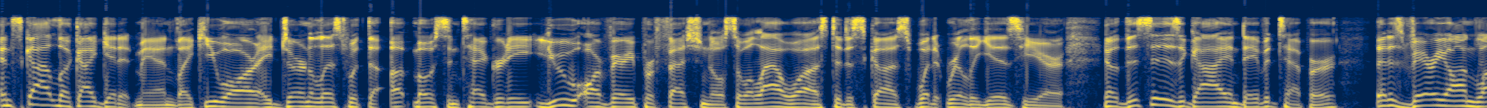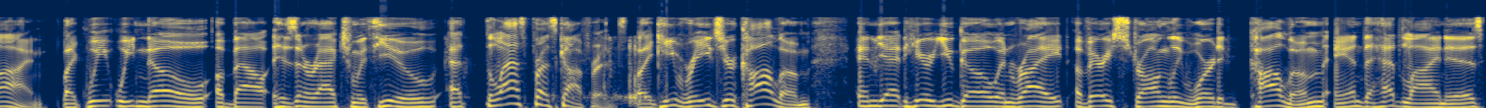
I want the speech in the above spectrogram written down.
And Scott, look, I get it, man. Like you are a journalist with the utmost integrity. You are very professional, so allow us to discuss what it really is here. You know, this is a guy in David Tepper that is very online. Like we we know about his interaction with you at the last press conference. Like he reads your column, and yet here you go and write a very strongly worded column, and the headline is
